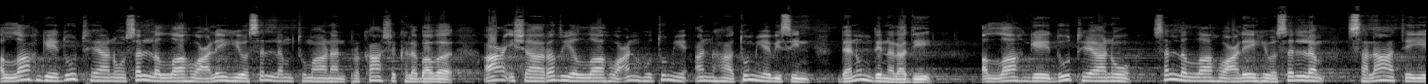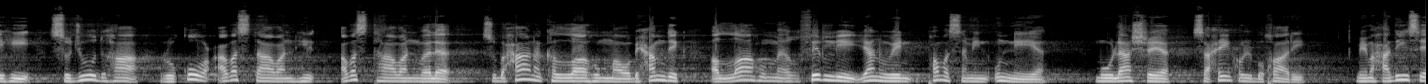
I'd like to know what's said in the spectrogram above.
ಅಲ್ಲಾಹ್ಗೆ ದೂತಯಾನು ಸಲ್ಲಲ್ಲಾಹು ಅಲೈಹಿ ವಸಲ್ಲಂ ತುಮಾನನ್ ಪ್ರಕಾಶ ಕಲ ಬವ ಆಯಿಷಾ ರದಿಯಲ್ಲಾಹು ಅನ್ಹು ತುಮಿ ಅನ್ಹಾ ತುಮಿಯ ವಿಸಿನ್ ದನುಂ ದಿನಲದಿ ಅಲ್ಲಾಹ್ಗೆ ದೂತಯಾನು ಸಲ್ಲಲ್ಲಾಹು ಅಲೈಹಿ ವಸಲ್ಲಂ ಸಲಾತೆಯೆಹಿ ಸುಜೂದ್ ಹಾ ರುಕೂ ಅವಸ್ಥಾವನ್ ಅವಸ್ಥಾವನ್ ವಲ ಸುಬಹಾನಕಲ್ಲಾಹುಮ್ಮ ವಬಿಹಮ್ದಿಕ್ ಅಲ್ಲಾಹುಮ್ಮ ಇಗ್ಫಿರ್ಲಿ ಯನುವಿನ್ ಪವಸಮಿನ್ ಉನ್ನಿಯ ಮೂಲಾಶ್ರಯ ಸಹೀಹುಲ್ ಬುಖಾರಿ මෙම හදීසය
